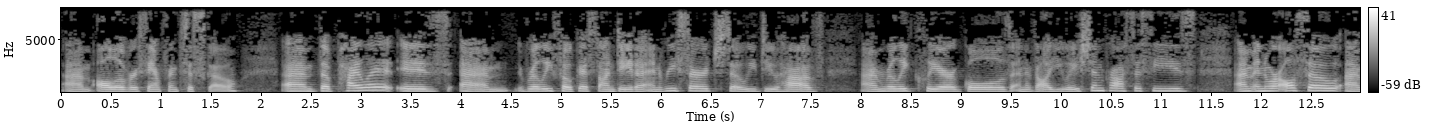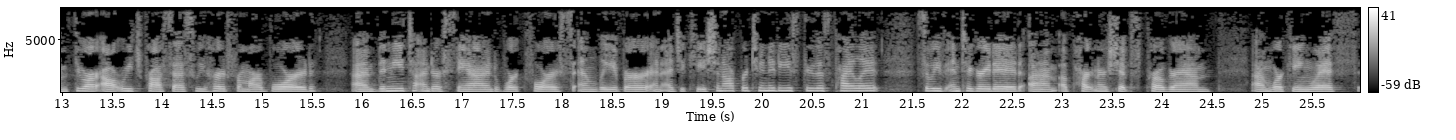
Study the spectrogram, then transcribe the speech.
um, all over San Francisco. Um, the pilot is um, really focused on data and research, so we do have um, really clear goals and evaluation processes. Um, and we're also, um, through our outreach process, we heard from our board um, the need to understand workforce and labor and education opportunities through this pilot. So we've integrated um, a partnerships program working with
